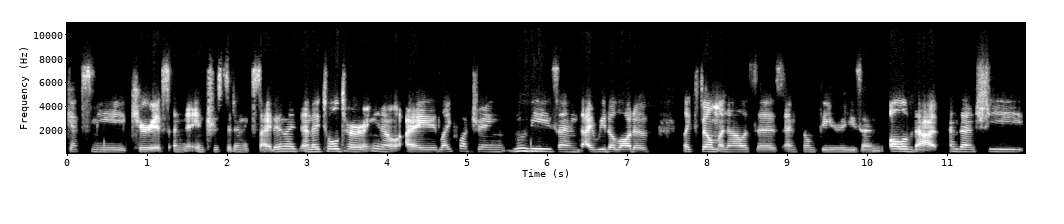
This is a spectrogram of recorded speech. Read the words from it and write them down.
gets me curious and interested and excited. And I, and I told her, you know, I like watching movies and I read a lot of like film analysis and film theories and all of that. And then she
